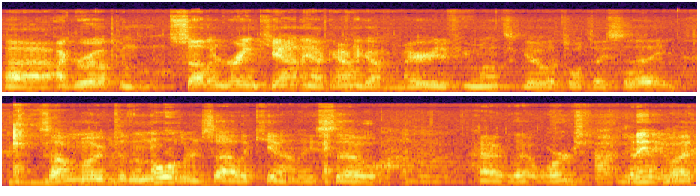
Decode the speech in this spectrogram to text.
Uh, I grew up in southern Greene County. I kind of got married a few months ago. That's what they say. So I moved to the northern side of the county. So, however that works. But anyway,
